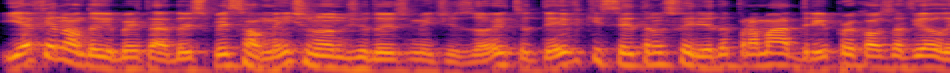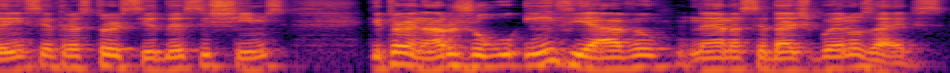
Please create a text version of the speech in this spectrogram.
E a final da Libertadores, especialmente no ano de 2018, teve que ser transferida para Madrid por causa da violência entre as torcidas desses times, que tornaram o jogo inviável né, na cidade de Buenos Aires.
